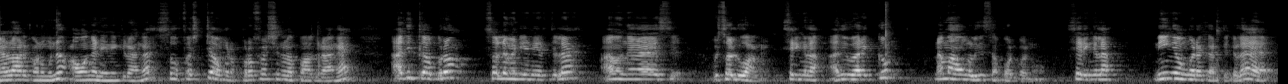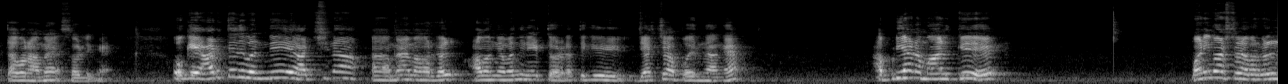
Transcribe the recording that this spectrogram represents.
நல்லா இருக்கணும்னு அவங்க நினைக்கிறாங்க. ஸோ ஃபஸ்ட்டு அவங்களோட ப்ரொஃபஷனலை பார்க்குறாங்க அதுக்கப்புறம் சொல்ல வேண்டிய நேரத்தில் அவங்க சொல்லுவாங்க. சரிங்களா? அது வரைக்கும் நம்ம அவங்களுக்கு சப்போர்ட் பண்ணுவோம். சரிங்களா? நீங்கள் உங்களோட கருத்துக்களை தவறாமல் சொல்லுங்கள் ஓகே அடுத்தது வந்து அர்ச்சனா மேம் அவர்கள் அவங்க வந்து நேற்று ஒரு இடத்துக்கு ஜட்ஜாக போயிருந்தாங்க. அப்படியான மாலுக்கு மணி மாஸ்டர் அவர்கள்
